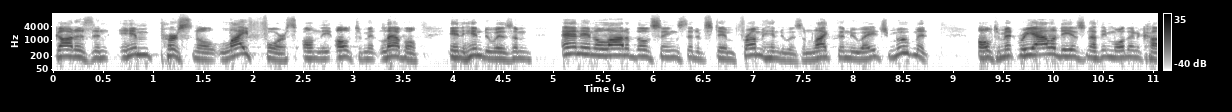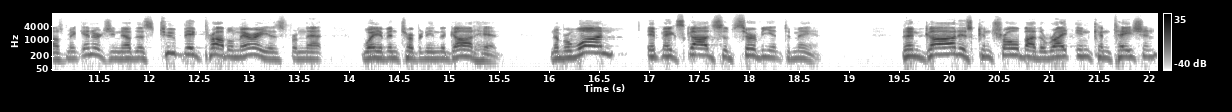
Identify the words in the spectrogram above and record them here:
God is an impersonal life force on the ultimate level in Hinduism and in a lot of those things that have stemmed from Hinduism, like the New Age movement. Ultimate reality is nothing more than a cosmic energy. Now, there's two big problem areas from that way of interpreting the Godhead. Number one, it makes God subservient to man. Then God is controlled by the right incantation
